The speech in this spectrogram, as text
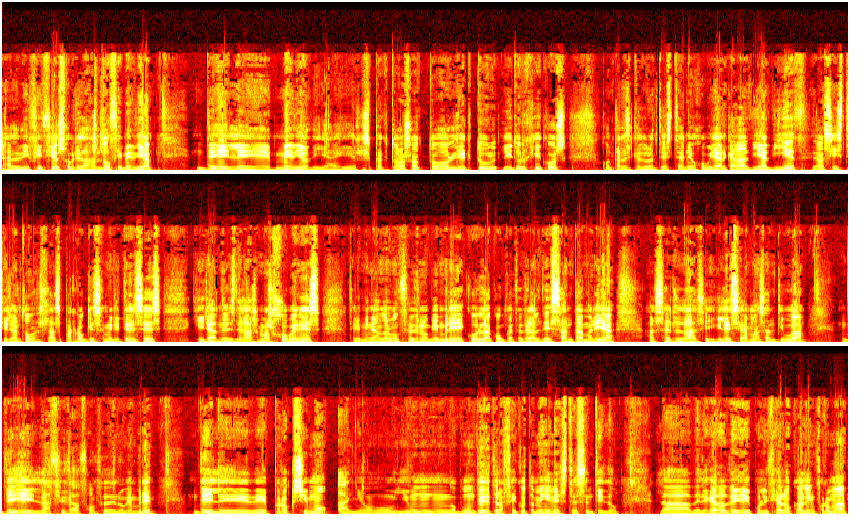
al edificio sobre las doce y media del eh, mediodía. Y respecto a los actos litúrgicos, contarles que durante este año jubilar cada día 10 asistirán todas las parroquias emeritenses, que irán desde las más jóvenes, terminando el 11 de noviembre con la concatedral de Santa María, a ser la iglesia más antigua de la ciudad, 11 de noviembre del, eh, próximo año. Y un apunte de tráfico también en este sentido. La delegada de Policía Local informa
